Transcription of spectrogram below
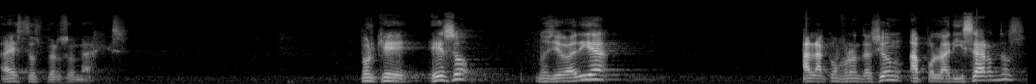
a estos personajes, porque eso nos llevaría a la confrontación, a polarizarnos,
